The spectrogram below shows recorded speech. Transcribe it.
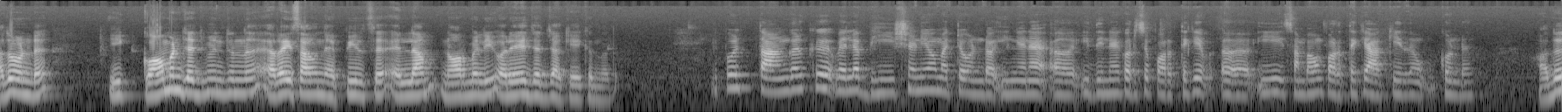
അതുകൊണ്ട് ഈ കോമൺ ജഡ്ജ്മെന്റിൽ നിന്ന് എറൈസ് ആവുന്ന അപ്പീൽസ് എല്ലാം നോർമലി ഒരേ ജഡ്ജാണ് കേൾക്കുന്നത്. ഇപ്പോൾ താങ്കൾക്ക് വല്ല ഭീഷണിയോ മറ്റോ ഉണ്ടോ? ഇങ്ങനെ ഇതിനെ കുറിച്ച് പുറത്തേക്ക് ഈ സംഭവം പുറത്തേക്ക് ആക്കിയത് കൊണ്ട്? അത്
